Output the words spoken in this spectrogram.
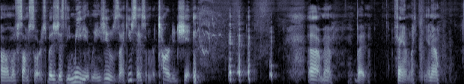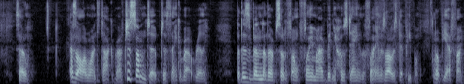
um, of some sorts. But it's just immediately she was like, you say some retarded shit. oh man, but family, you know. So that's all I wanted to talk about. Just something to, to think about, really. But this has been another episode of Fun Flame. I've been your host, Daniel the Flame. As always, good people. I hope you have fun.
